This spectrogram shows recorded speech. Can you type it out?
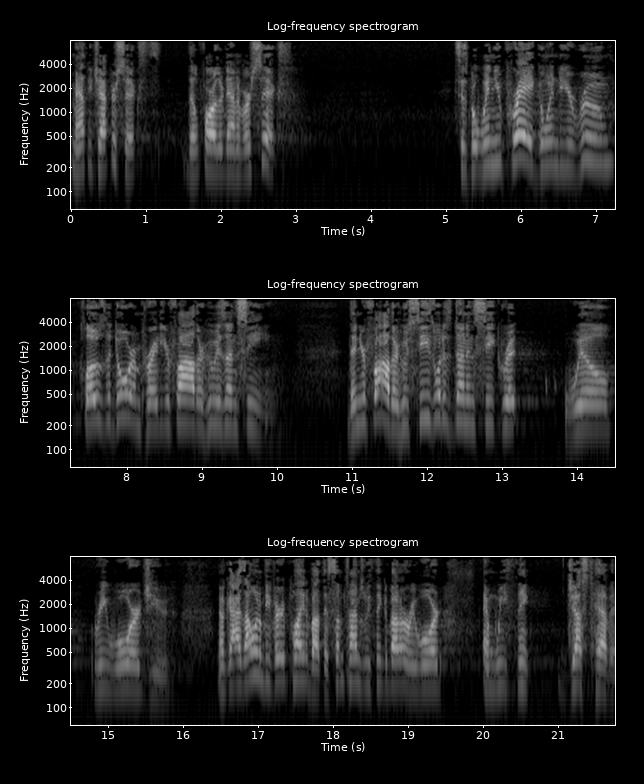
Matthew chapter 6, a little farther down in verse 6. He says, But when you pray, go into your room, close the door, and pray to your Father who is unseen. Then your Father who sees what is done in secret will reward you. Now, guys, I want to be very plain about this. Sometimes we think about our reward and we think just heaven,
